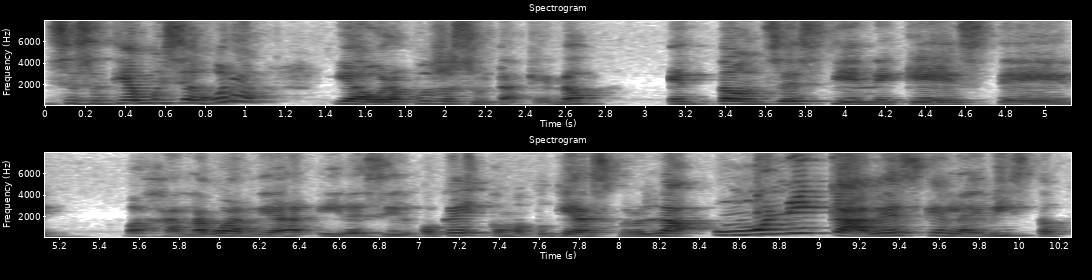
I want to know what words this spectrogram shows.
se sentía muy segura y ahora pues resulta que no. Entonces tiene que, este, bajar la guardia y decir, ok, como tú quieras, pero es la única vez que la he visto,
